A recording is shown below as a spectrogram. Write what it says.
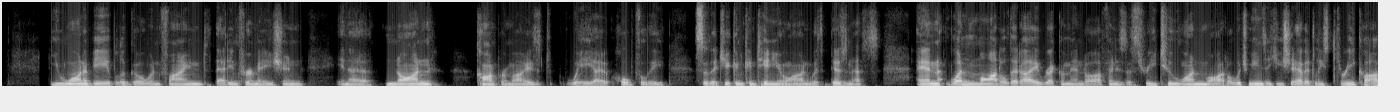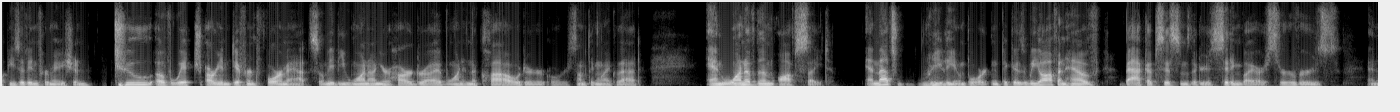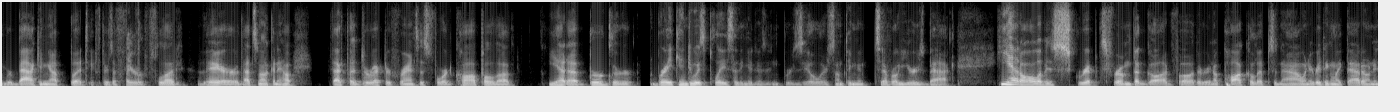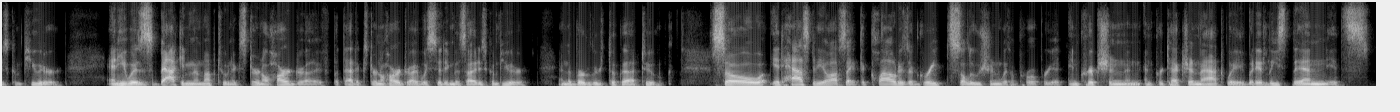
you want to be able to go and find that information in a non compromised way, uh, hopefully, so that you can continue on with business. And one model that I recommend often is a 321 model, which means that you should have at least three copies of information two of which are in different formats. So maybe one on your hard drive, one in the cloud, or, or something like that, and one of them offsite. And that's really important because we often have backup systems that are just sitting by our servers and we're backing up. But if there's a fire or flood there, that's not going to help. In fact, the director, Francis Ford Coppola, he had a burglar break into his place. I think it was in Brazil or something several years back he had all of his scripts from The Godfather and Apocalypse Now and everything like that on his computer. And he was backing them up to an external hard drive, but that external hard drive was sitting beside his computer. And the burglars took that too. So it has to be offsite. The cloud is a great solution with appropriate encryption and, and protection that way, but at least then it's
